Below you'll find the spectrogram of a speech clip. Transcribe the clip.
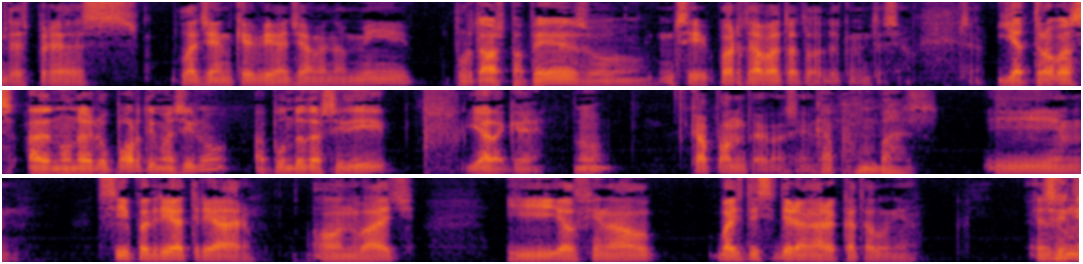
després la gent que viatjaven amb mi, Portaves papers o... sí, portava tota la documentació. Sí. I et trobes en un aeroport, imagino, a punt de decidir, "Pf, i ara què, no? Cap on pego, sí. Cap on vas? I sí, podria triar on vaig i al final vaig decidir anar a Catalunya. És Sí, un-.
